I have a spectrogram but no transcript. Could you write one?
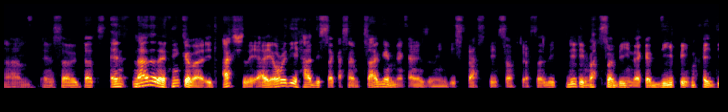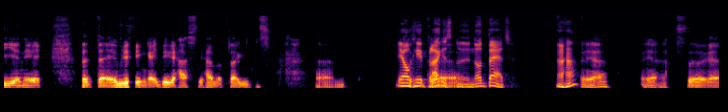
um, and so that's, and now that I think about it, actually, I already had this like a plugin mechanism in this dustbin software. So it really must have been like a deep in my DNA that uh, everything I do has to have a plugins. Um, yeah, okay, plugins, uh, not bad. Uh huh. Yeah, yeah. So, yeah.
